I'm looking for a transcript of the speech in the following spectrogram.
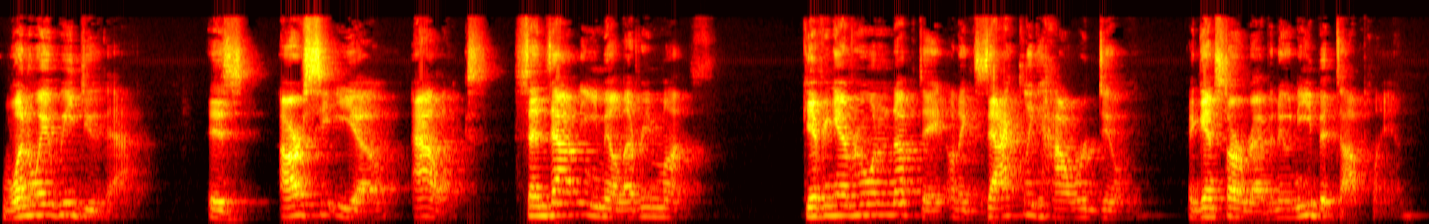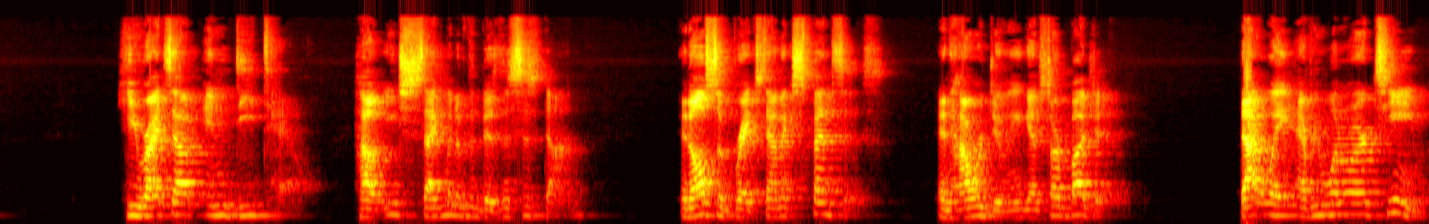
One way we do that is our CEO, Alex, sends out an email every month giving everyone an update on exactly how we're doing against our revenue and EBITDA plan. He writes out in detail how each segment of the business is done and also breaks down expenses and how we're doing against our budget. That way, everyone on our team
